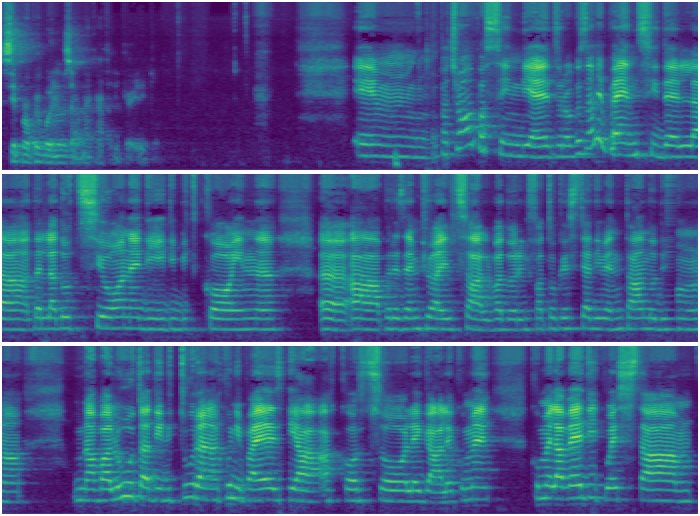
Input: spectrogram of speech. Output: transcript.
se proprio vogliono usare una carta di credito. Ehm, facciamo un passo indietro. Cosa ne pensi della, dell'adozione di, di Bitcoin eh, a, per esempio, a El Salvador? Il fatto che stia diventando diciamo, una, una, valuta addirittura in alcuni paesi a, a corso legale. Come, come la vedi questa,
